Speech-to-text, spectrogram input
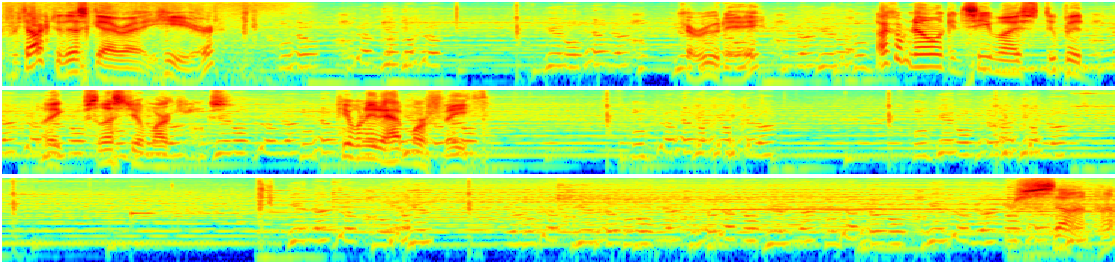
if we talk to this guy right here, Karude, how come no one can see my stupid, like, celestial markings? People need to have more faith. Your son, huh?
